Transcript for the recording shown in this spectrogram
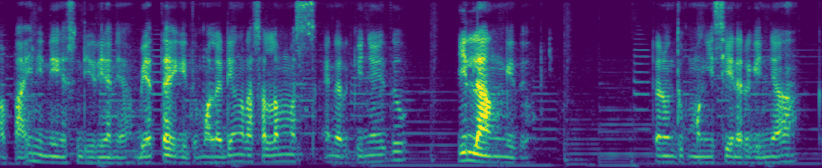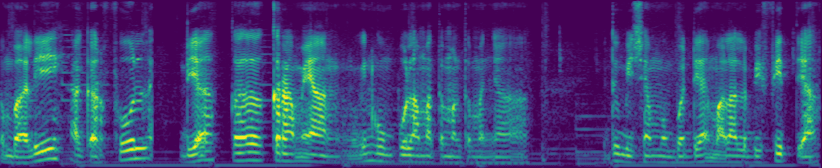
apa ini nih sendirian ya, bete gitu. Malah dia ngerasa lemes, energinya itu hilang gitu. Dan untuk mengisi energinya kembali agar full, dia ke keramaian, mungkin ngumpul sama teman-temannya, itu bisa membuat dia malah lebih fit ya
